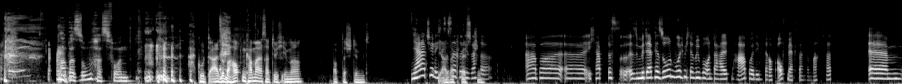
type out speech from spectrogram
Aber sowas von. Ah, gut, also behaupten kann man es natürlich immer, ob das stimmt. Ja, natürlich, das ist halt so die. Sache. Aber äh, ich habe das, also mit der Person, wo ich mich darüber unterhalten habe, oder die mich darauf aufmerksam gemacht hat, ähm,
